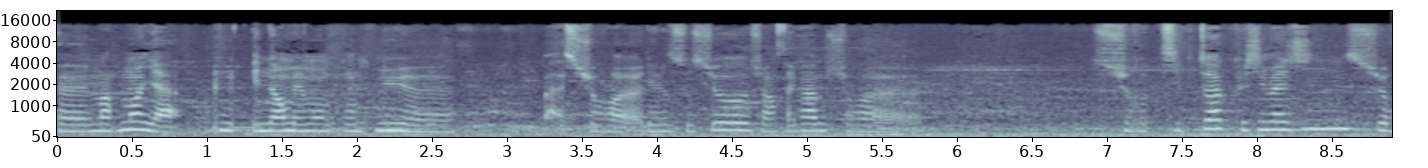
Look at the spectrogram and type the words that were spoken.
euh, maintenant il y a énormément de contenu euh, bah, sur euh, les réseaux sociaux, sur Instagram, sur, TikTok, j'imagine, sur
